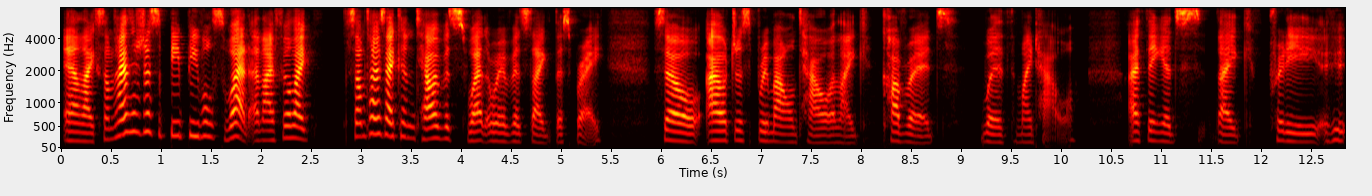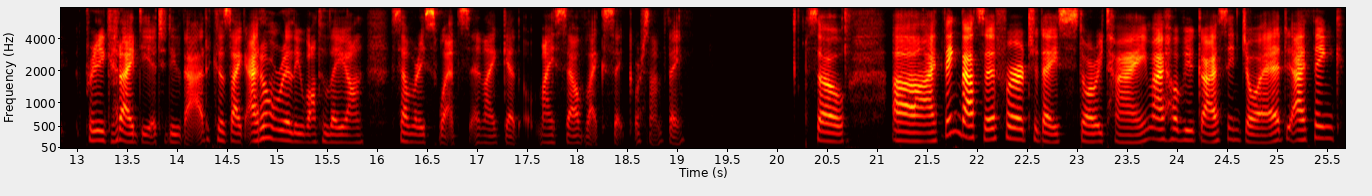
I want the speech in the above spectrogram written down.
and like sometimes it just be people sweat and i feel like sometimes I can tell if it's sweat or if it's like the spray. So I'll just bring my own towel and like cover it with my towel. I think it's like pretty pretty good idea to do that because like I don't really want to lay on somebody's sweats and like get myself like sick or something. So uh, I think that's it for today's story time. I hope you guys enjoyed. I think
